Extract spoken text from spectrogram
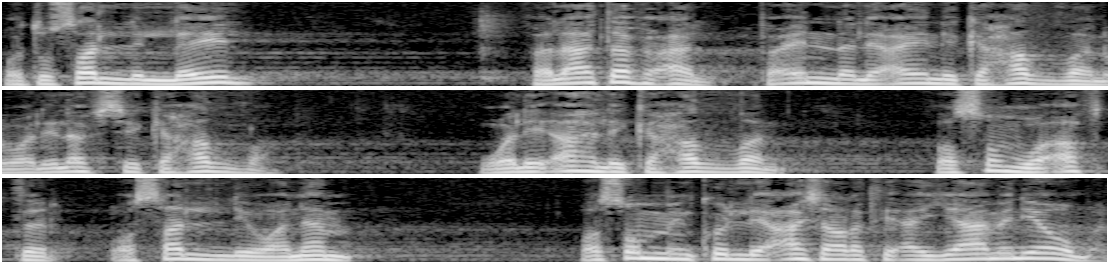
وتصلي الليل؟ فلا تفعل فإن لعينك حظا ولنفسك حظا. ولأهلك حظا. فصم وأفطر وصل ونم. وصم من كل عشرة أيام يوما.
